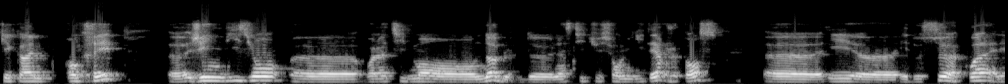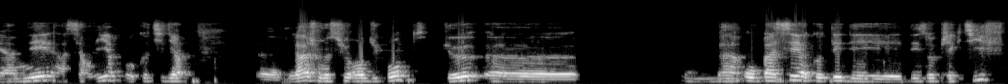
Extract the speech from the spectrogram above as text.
qui est quand même ancré. Euh, j'ai une vision relativement noble de l'institution militaire, je pense, et, et, de ce à quoi elle est amenée à servir au quotidien. là, je me suis rendu compte que ben, on passait à côté des, objectifs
